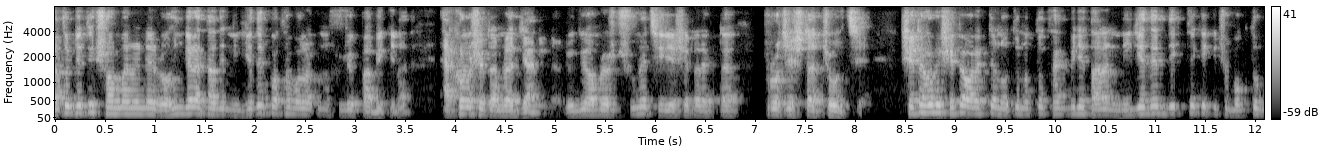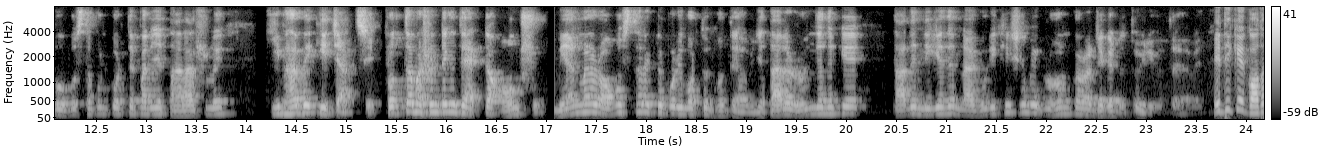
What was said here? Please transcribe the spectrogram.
আন্তর্জাতিক সম্মেলনে রোহিঙ্গারা তাদের নিজেদের কথা বলার কোনো সুযোগ পাবে কিনা এখনও সেটা আমরা জানি না। যদিও আমরা শুনেছি যে সেটার একটা প্রচেষ্টা চলছে। সেটা হলে সেটা অনেকটা নতুনত্ব থাকবে যে তারা নিজেদের দিক থেকে কিছু বক্তব্য উপস্থাপন করতে পারে যে তারা আসলে কীভাবে কি চাচ্ছে। প্রত্যাবাসনটা কিন্তু একটা অংশ। মিয়ানমারের অবস্থার একটা পরিবর্তন হতে হবে যে তারা রোহিঙ্গাদেরকে তাদের নিজেদের নাগরিক হিসেবে গ্রহণ করার জায়গাটা তৈরি হতে হবে। এদিকে গত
